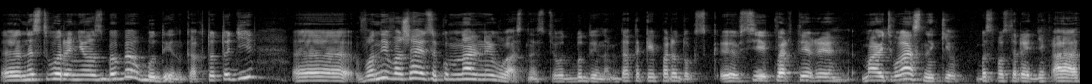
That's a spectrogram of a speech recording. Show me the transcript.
е, не створені ОСББ в будинках, то тоді е, вони вважаються комунальною власністю. От будинок, да, такий парадокс. Е, Всі квартири мають власників безпосередніх, а в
